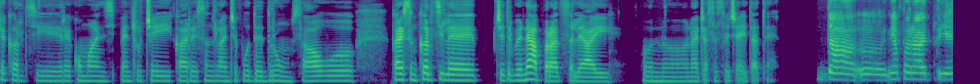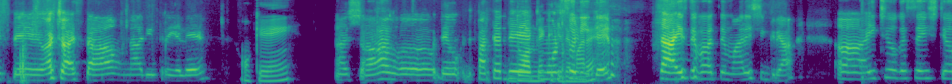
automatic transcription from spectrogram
Ce cărți recomanzi pentru cei care sunt la început de drum sau uh, care sunt cărțile ce trebuie neapărat să le ai în, uh, în această specialitate? Da, uh, neapărat este aceasta, una dintre ele, Ok. așa, uh, de, de partea de Doamne, cât tumori e de mare. solide. Da, este foarte mare și grea. Uh, Aici o găsești uh,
